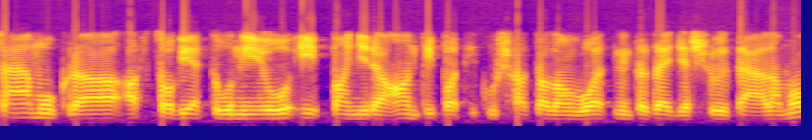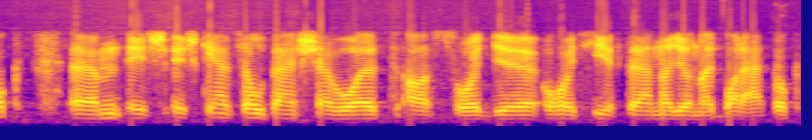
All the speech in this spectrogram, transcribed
számukra a Szovjetunió épp annyira antipatikus hatalom volt, mint az Egyesült Államok, és, és 90 után se volt az, hogy, hogy hirtelen nagyon nagy barátok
